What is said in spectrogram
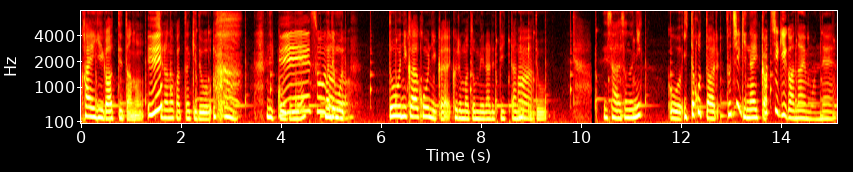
会議があってたの。知らなかったけど、うん、日光でね、えー、まあでもどうにかこうにか車止められて行ったんだけど、でさその日光行ったことある。栃木ないか？栃木がないもんね。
